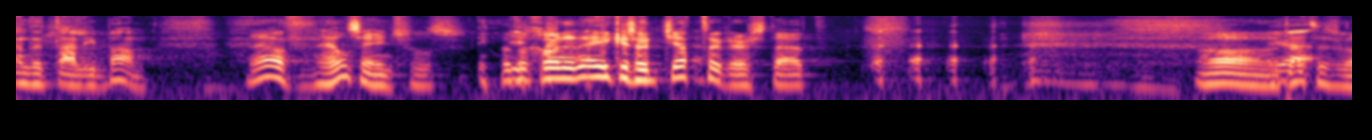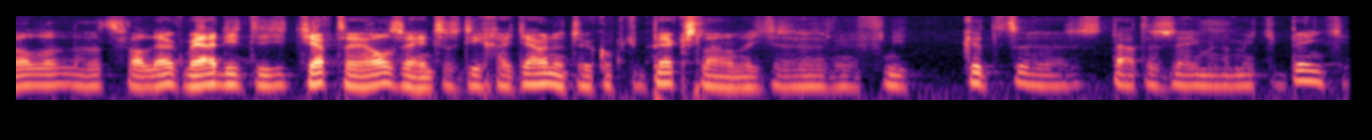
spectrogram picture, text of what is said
aan de Taliban. Ja, of Hells Angels. Dat er gewoon in één keer zo'n chapter er staat. Oh, Ja. dat, is wel, dat is wel leuk. Maar ja, die, die chapter Hells Angels, die gaat jou natuurlijk op je bek slaan. Omdat je van die kut eh, staat te zemelen met je beentje.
